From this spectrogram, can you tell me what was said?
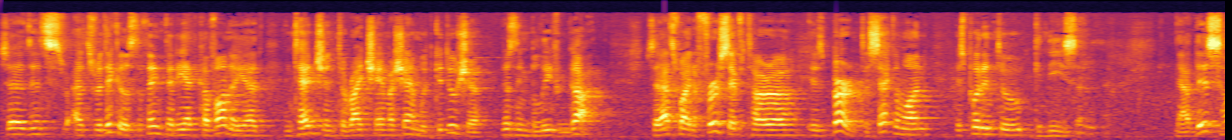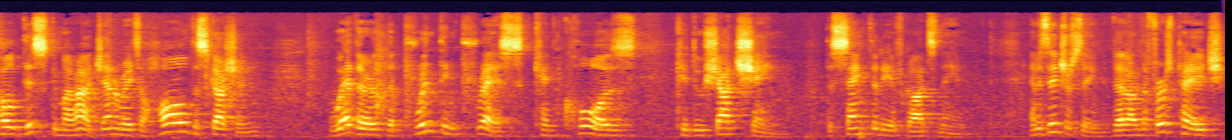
so it's, it's ridiculous to think that he had kavanah, he had intention to write Shem Hashem with kedusha. He doesn't even believe in God. So that's why the first Sefer Torah is burnt. The second one is put into Geniza. Now this whole this Gemara generates a whole discussion whether the printing press can cause kedushat shem, the sanctity of God's name. And it's interesting that on the first page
